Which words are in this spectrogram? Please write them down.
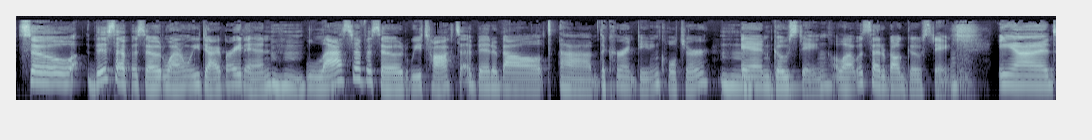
So, this episode, why don't we dive right in? Mm-hmm. Last episode, we talked a bit about um, the current dating culture Mm-hmm. and ghosting. A lot was said about ghosting. And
